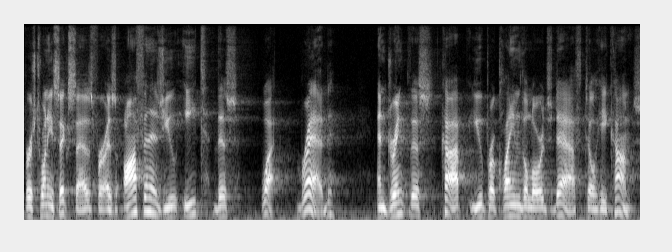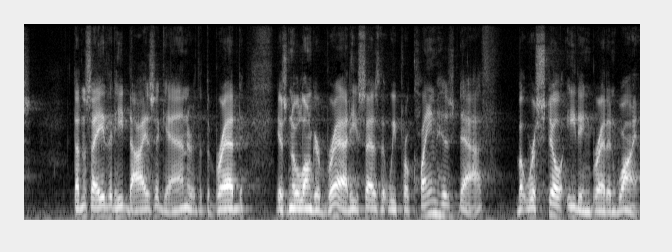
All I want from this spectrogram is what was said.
Verse 26 says, For as often as you eat this what? Bread, and drink this cup, you proclaim the Lord's death till he comes. Doesn't say that he dies again or that the bread is no longer bread. He says that we proclaim his death, but we're still eating bread and wine.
